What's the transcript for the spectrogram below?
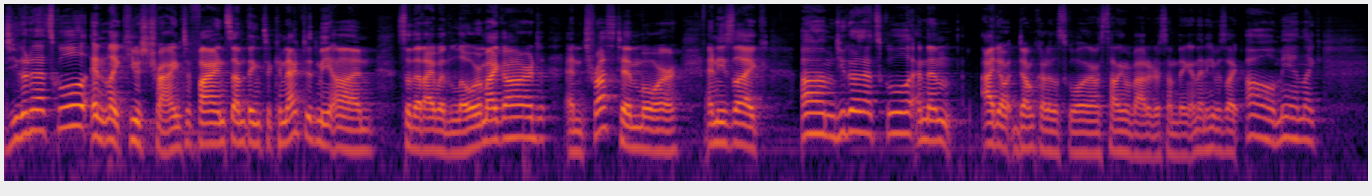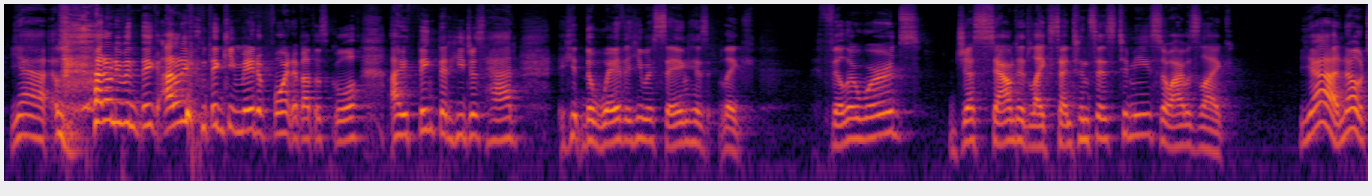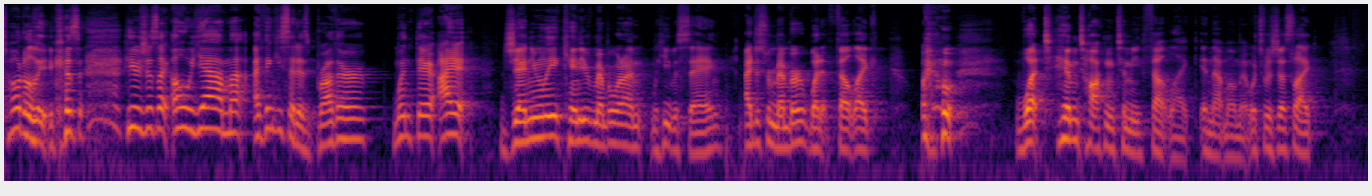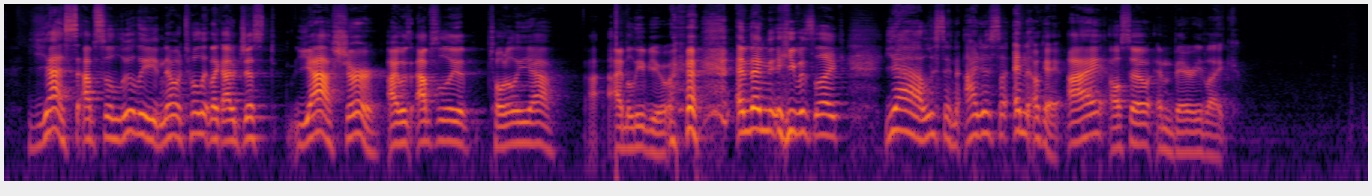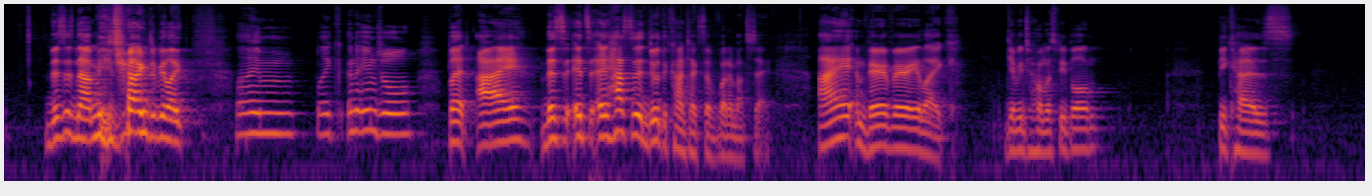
do you go to that school? And like he was trying to find something to connect with me on so that I would lower my guard and trust him more. And he's like, um, do you go to that school? And then I don't don't go to the school and I was telling him about it or something. And then he was like, oh man, like yeah, I don't even think I don't even think he made a point about the school. I think that he just had he, the way that he was saying his like filler words just sounded like sentences to me. So I was like, yeah, no, totally. Because he was just like, oh yeah, my, I think he said his brother went there. I genuinely can't even remember what I'm what he was saying. I just remember what it felt like, what him talking to me felt like in that moment, which was just like, yes, absolutely, no, totally. Like I just, yeah, sure. I was absolutely, totally, yeah. I, I believe you. and then he was like, yeah, listen, I just, and okay, I also am very like this is not me trying to be like, I'm like an angel, but I this it's it has to do with the context of what I'm about to say. I am very very like giving to homeless people because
